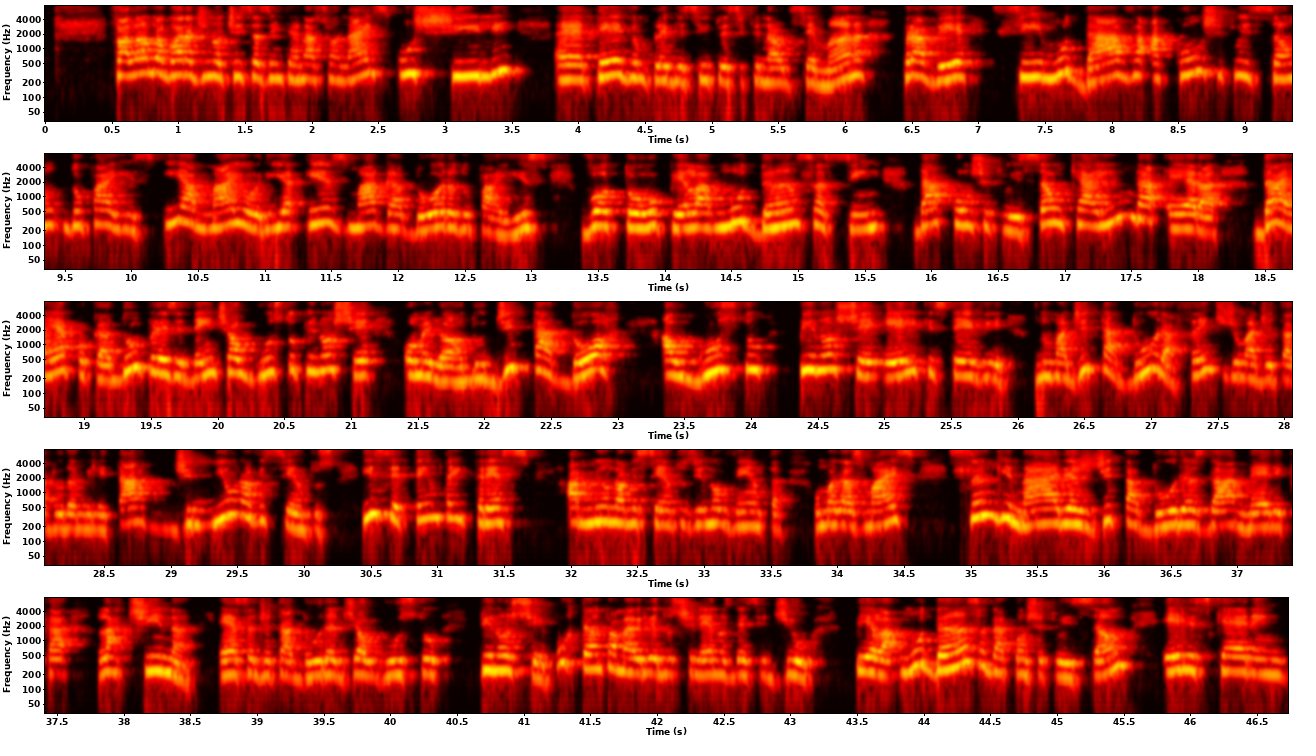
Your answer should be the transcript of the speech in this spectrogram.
Falando agora de notícias internacionais, o Chile é, teve um plebiscito esse final de semana para ver se mudava a constituição do país. E a maioria esmagadora do país votou pela mudança, sim, da constituição, que ainda era da época do presidente Augusto Pinochet, ou melhor, do ditador Augusto Pinochet, ele que esteve numa ditadura, à frente de uma ditadura militar de 1973 a 1990, uma das mais sanguinárias ditaduras da América Latina, essa ditadura de Augusto Pinochet. Portanto, a maioria dos chilenos decidiu pela mudança da Constituição, eles querem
